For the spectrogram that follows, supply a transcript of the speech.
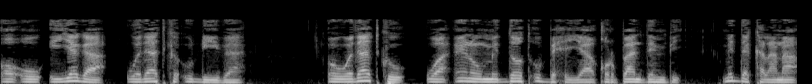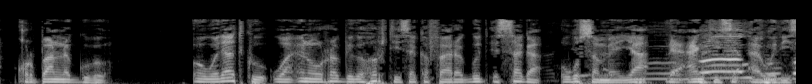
oo uu iyaga wadaadka u dhiibaa. Oo wadaadku waa inuu middood u bixiyaa qurbaan dembi midda kalena qurbaan la gubo. Oo wadaadku waa inuu rabbiga hortiisa kafaara gud isaga ugu sameeyaa dheecaankiisa aawadiis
